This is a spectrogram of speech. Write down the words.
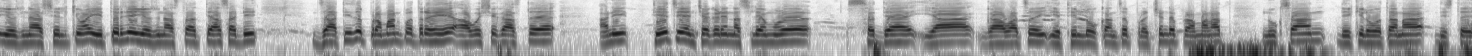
योजना असेल किंवा इतर जे योजना असतात त्यासाठी जातीचं प्रमाणपत्र हे आवश्यक असतं आणि तेच यांच्याकडे नसल्यामुळं सध्या या गावाचं येथील लोकांचं प्रचंड प्रमाणात नुकसान देखील होताना आहे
